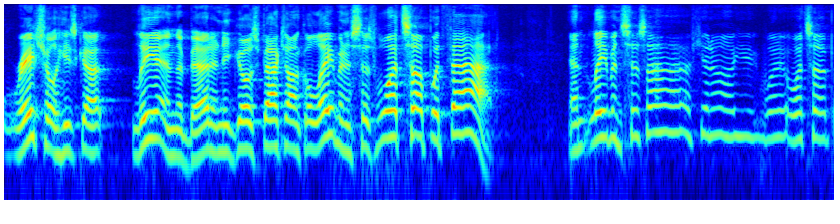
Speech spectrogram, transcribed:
Rachel, he's got Leah in the bed and he goes back to Uncle Laban and says, What's up with that? And Laban says, Ah, you know, you, what, what's up?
